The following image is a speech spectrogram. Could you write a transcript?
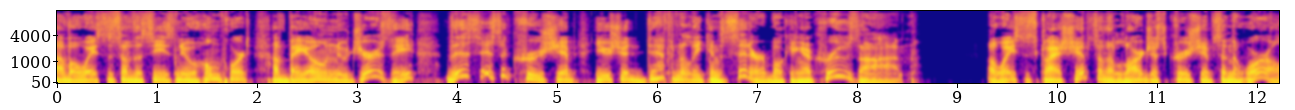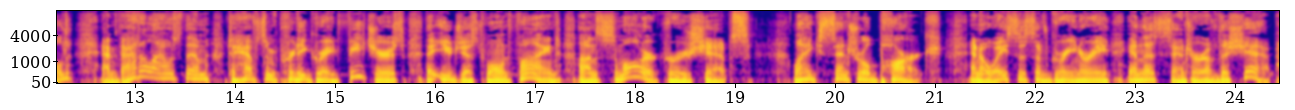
of Oasis of the Sea's new home port of Bayonne, New Jersey, this is a cruise ship you should definitely consider booking a cruise on. Oasis class ships are the largest cruise ships in the world, and that allows them to have some pretty great features that you just won't find on smaller cruise ships, like Central Park, an oasis of greenery in the center of the ship.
